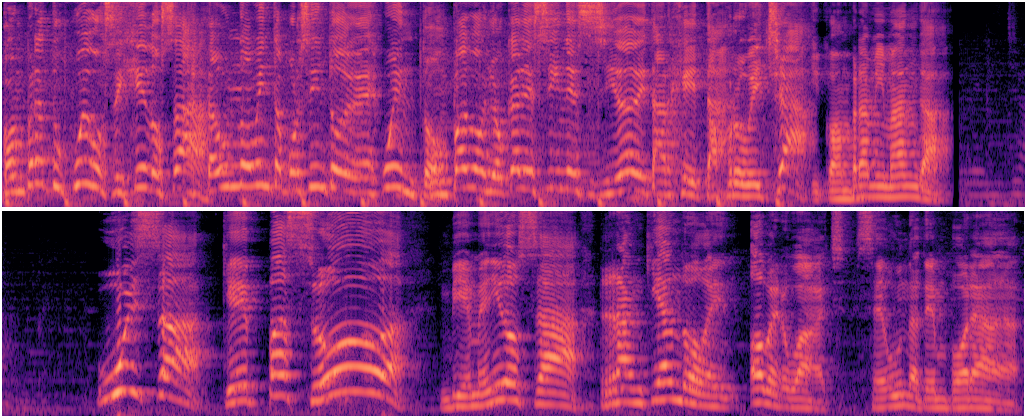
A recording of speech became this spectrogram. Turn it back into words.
Compra tus juegos G2A hasta un 90% de descuento con pagos locales sin necesidad de tarjeta. Aprovecha y compra mi manga. ¡Huesa! ¿Qué pasó? Bienvenidos a Rankeando en Overwatch, segunda temporada.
